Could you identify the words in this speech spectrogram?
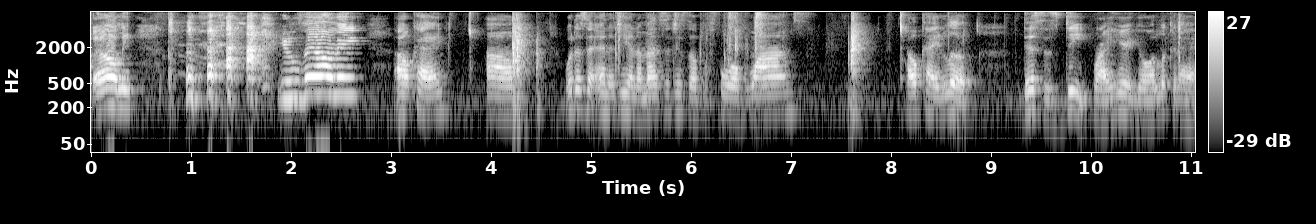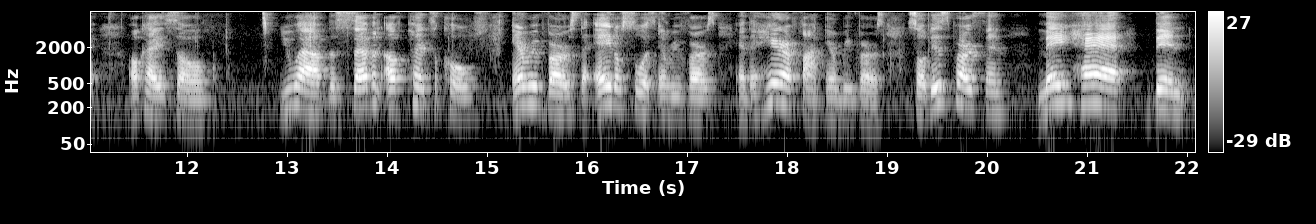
feel me? you feel me? Okay. Um, what is the energy and the messages of the Four of Wands? Okay, look. This is deep right here, y'all. Look at that. Okay, so you have the Seven of Pentacles in reverse, the Eight of Swords in reverse, and the Hierophant in reverse. So this person may have been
